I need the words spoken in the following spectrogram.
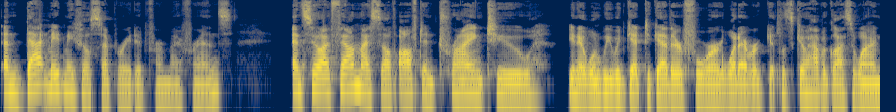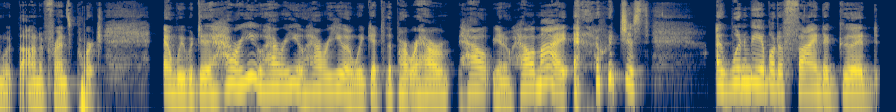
And that made me feel separated from my friends. And so I found myself often trying to, you know, when we would get together for whatever, get, let's go have a glass of wine with on a friend's porch. And we would do, how are you? How are you? How are you? And we'd get to the part where how, how, you know, how am I? I would just, I wouldn't be able to find a good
